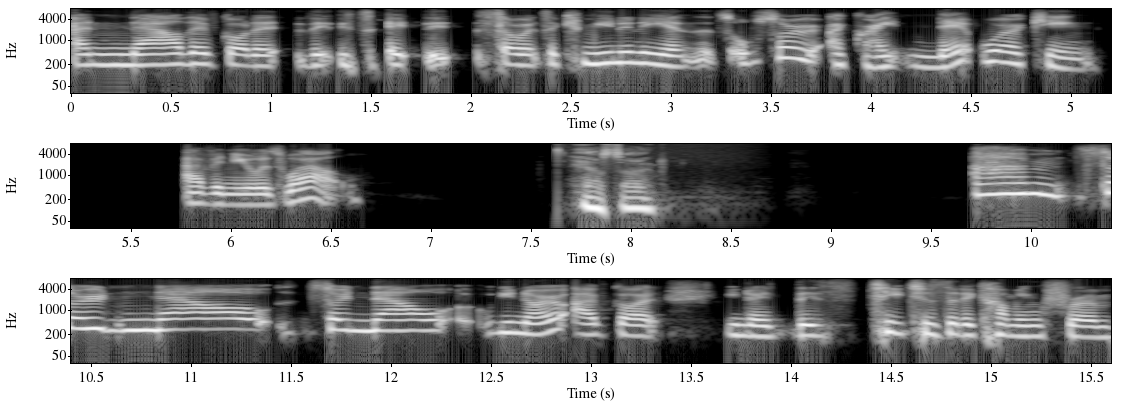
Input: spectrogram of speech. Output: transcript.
and now they've got it it's it, it, so it's a community and it's also a great networking avenue as well. How so um, so now, so now, you know, I've got, you know, there's teachers that are coming from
